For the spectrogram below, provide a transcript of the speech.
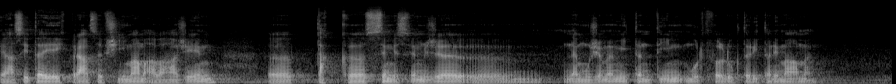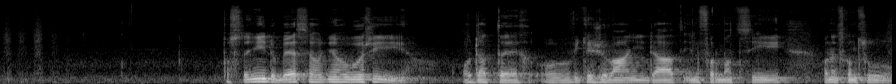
já si té jejich práce všímám a vážím, eh, tak si myslím, že eh, nemůžeme mít ten tým Murtfeldu, který tady máme. V poslední době se hodně hovoří o datech, o vytěžování dat, informací, Konec konců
